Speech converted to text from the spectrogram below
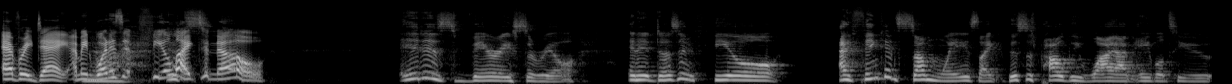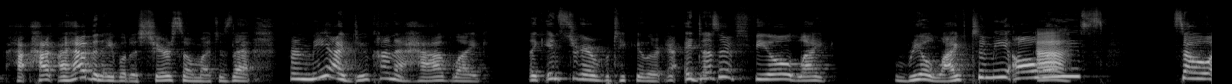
every day? I mean, yeah, what does it feel like to know? It is very surreal. And it doesn't feel I think in some ways, like this is probably why I'm able to, ha- ha- I have been able to share so much. Is that for me, I do kind of have like like Instagram in particular, it doesn't feel like real life to me ah. always. Ah. So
